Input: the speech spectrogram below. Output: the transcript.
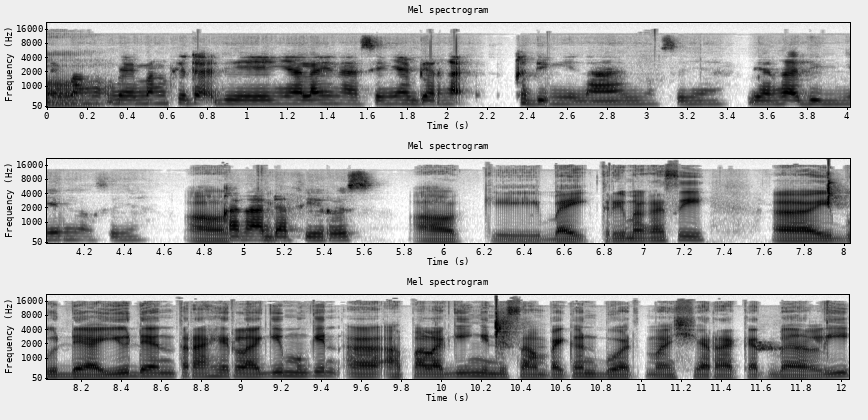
memang Oh. memang tidak dinyalain AC-nya biar nggak kedinginan maksudnya, biar nggak dingin maksudnya, karena Oke. ada virus. Oke, baik. Terima kasih, eee, Ibu Dayu dan terakhir lagi mungkin, eee, apalagi ingin disampaikan buat masyarakat Bali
